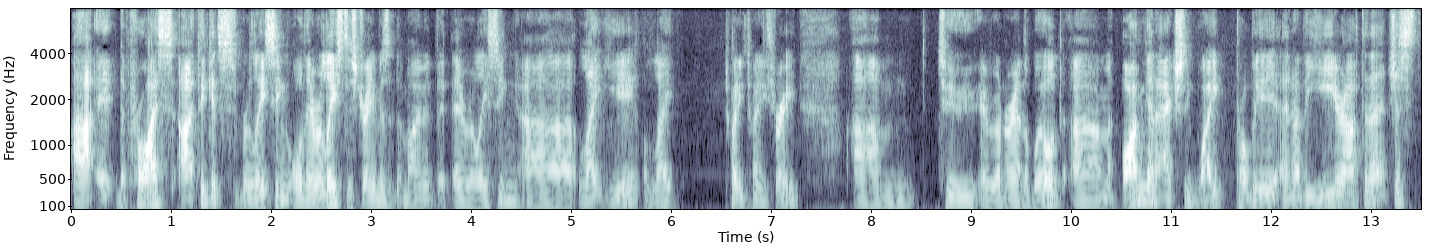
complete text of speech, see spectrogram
Uh, it, the price, I think it's releasing, or they're released to streamers at the moment, but they're releasing uh, late year or late 2023 um, to everyone around the world. Um, I'm going to actually wait probably another year after that, just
